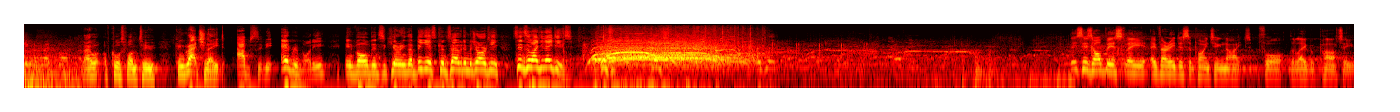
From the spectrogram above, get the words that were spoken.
And I, of course, want to congratulate absolutely everybody involved in securing the biggest Conservative majority since the 1980s. This is obviously a very disappointing night for the Labour Party.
